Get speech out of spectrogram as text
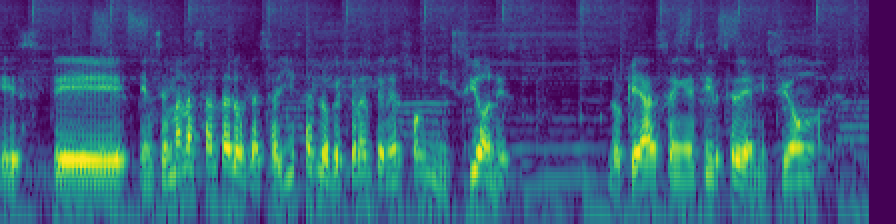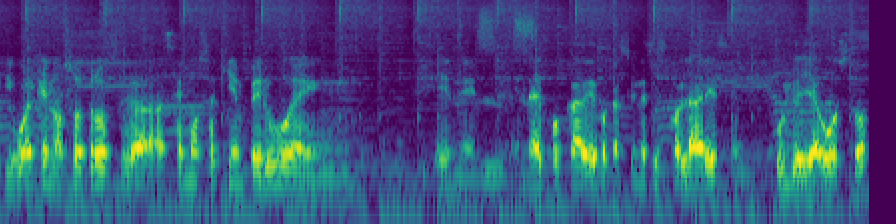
Este, en Semana Santa los lasallistas lo que suelen tener son misiones. Lo que hacen es irse de misión, igual que nosotros eh, hacemos aquí en Perú en, en, la época de vacaciones escolares, en julio y agosto,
